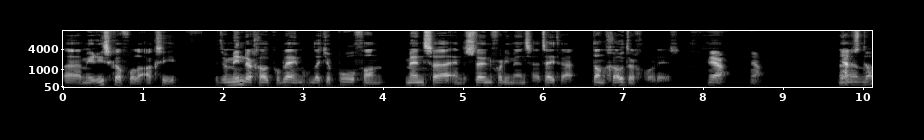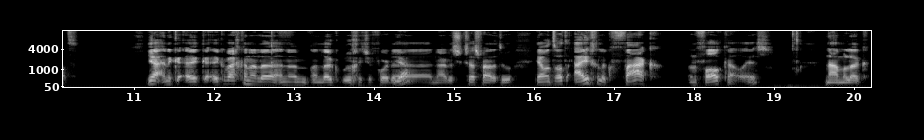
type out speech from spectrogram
uh, meer risicovolle actie, het een minder groot probleem, omdat je pool van mensen en de steun voor die mensen, et cetera, dan groter geworden is. Ja, ja. Ja, dus ehm, dat. Ja, en ik, ik, ik heb eigenlijk een, een, een, een leuk bruggetje voor de, naar de succesverhalen toe. Ja, want wat eigenlijk vaak een valkuil is, namelijk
